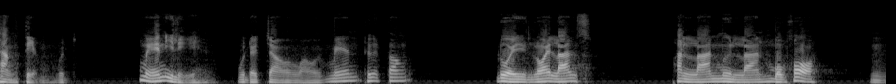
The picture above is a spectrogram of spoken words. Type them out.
ทางเต็มแม้นอิหลีบุตรเจ้าว่าแม้นเธอต้องรวยร้อยล้าน พันล้านหมื่นล้านบ่พออืม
